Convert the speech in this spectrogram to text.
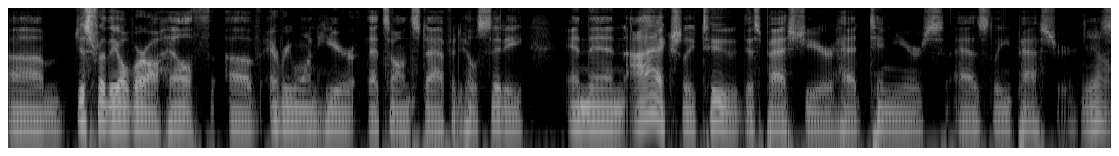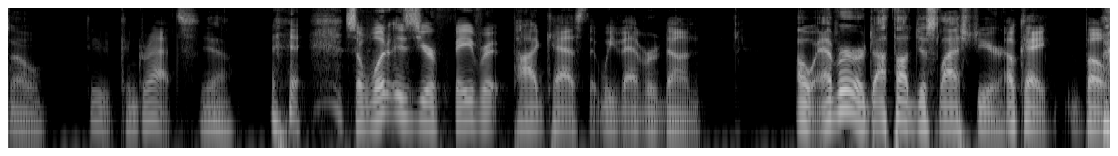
um, just for the overall health of everyone here that's on staff at Hill City. And then I actually too this past year had ten years as lead pastor. Yeah. So Dude, congrats. yeah. so, what is your favorite podcast that we've ever done? Oh, ever? Or I thought just last year. Okay, both.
